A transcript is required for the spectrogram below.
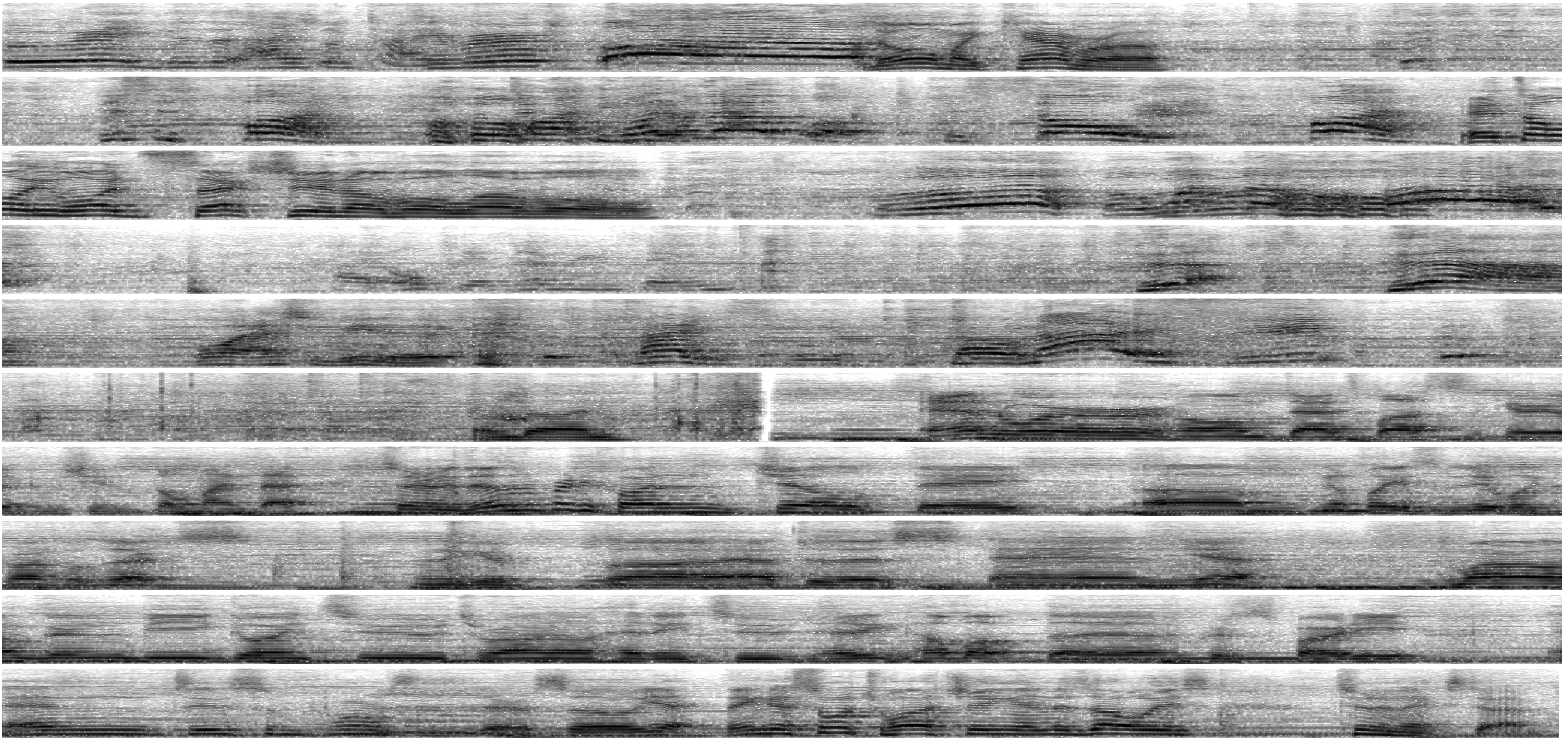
Oh, wait, there's an actual timer? Oh! No, my camera. This is fun. Oh my This one god. level is so fun. It's only one section of a level. Oh, oh, what Oh. the fuck? I opened everything. Huh. Huh. Oh, I actually made it. Nice, see? Now, nice, see? I'm done. And we're home. Dad's blasted the karaoke machine. Don't mind that. So anyway, this was a pretty fun, chill day. Um, I'm gonna play some Xenoblade Chronicles X. I'm gonna get uh, after this, and yeah. Tomorrow I'm gonna be going to Toronto, heading to heading help up the Christmas party, and do some performances there. So yeah, thank you guys so much for watching, and as always, tune in next time.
